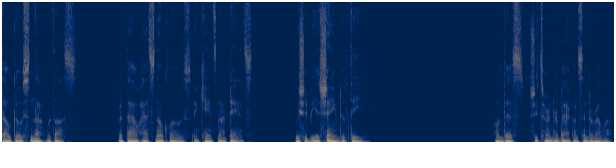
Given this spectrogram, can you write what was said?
Thou goest not with us, for thou hast no clothes and canst not dance. We should be ashamed of thee. On this, she turned her back on Cinderella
